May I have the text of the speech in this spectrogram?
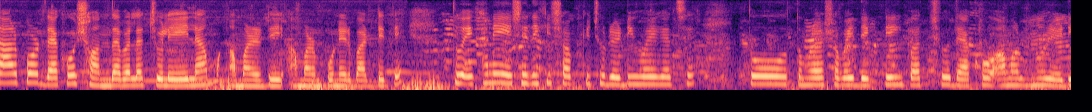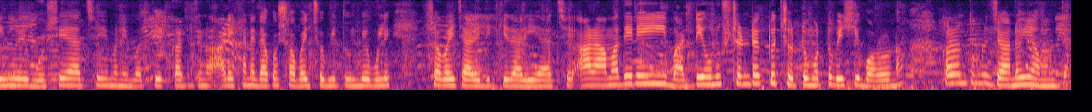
তারপর দেখো সন্ধ্যাবেলা চলে এলাম আমার আমার বোনের বার্থডেতে তো এখানে এসে দেখি সব কিছু রেডি হয়ে গেছে। তো তোমরা সবাই দেখতেই পাচ্ছ, দেখো আমার বোন রেডি হয়ে বসে আছে মানে কেক কাটার জন্য। আর এখানে দেখো সবাই ছবি তুলবে বলে সবাই চারিদিকে দাঁড়িয়ে আছে। আর আমাদের এই বার্থডে অনুষ্ঠানটা একটু ছোট্ট মোট্ট, বেশি বড় না। কারণ তোমরা জানোই আমাদের,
